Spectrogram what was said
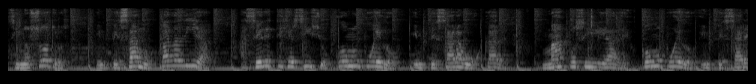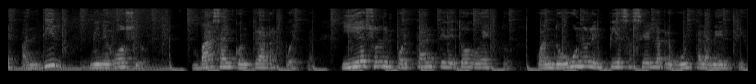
si nosotros empezamos cada día hacer este ejercicio, ¿cómo puedo empezar a buscar más posibilidades? ¿Cómo puedo empezar a expandir mi negocio? Vas a encontrar respuestas. Y eso es lo importante de todo esto. Cuando uno le empieza a hacer la pregunta a la mente,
